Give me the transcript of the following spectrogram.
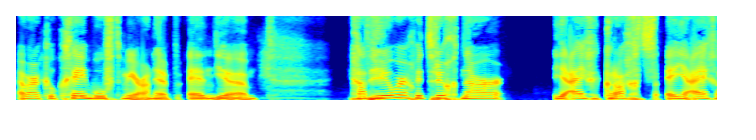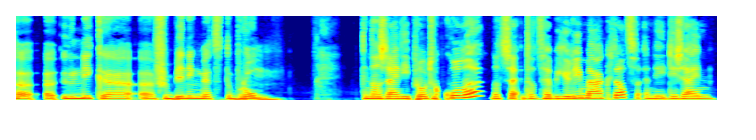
en waar ik ook geen behoefte meer aan heb. En je, je gaat heel erg weer terug naar je eigen kracht en je eigen unieke verbinding met de bron. En dan zijn die protocollen, dat, zijn, dat hebben jullie maken dat. En die, die zijn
